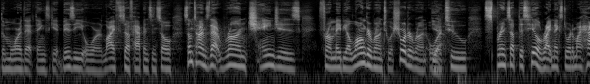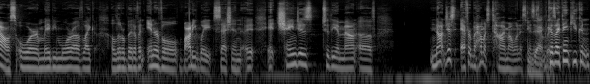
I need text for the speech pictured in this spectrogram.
the more that things get busy or life stuff happens. And so sometimes that run changes from maybe a longer run to a shorter run or yeah. to sprints up this hill right next door to my house or maybe more of like a little bit of an interval body weight session it it changes to the amount of not just effort but how much time I want to spend exactly. because I think you can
